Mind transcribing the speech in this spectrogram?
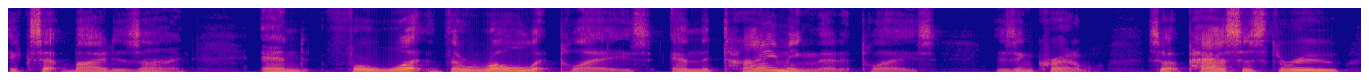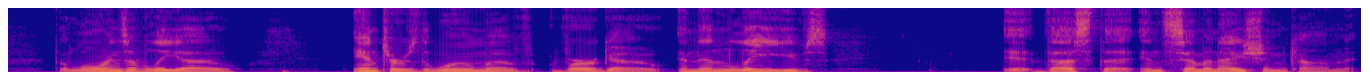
except by design. And for what the role it plays and the timing that it plays is incredible. So it passes through the loins of Leo, enters the womb of Virgo, and then leaves, it, thus the insemination comet,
